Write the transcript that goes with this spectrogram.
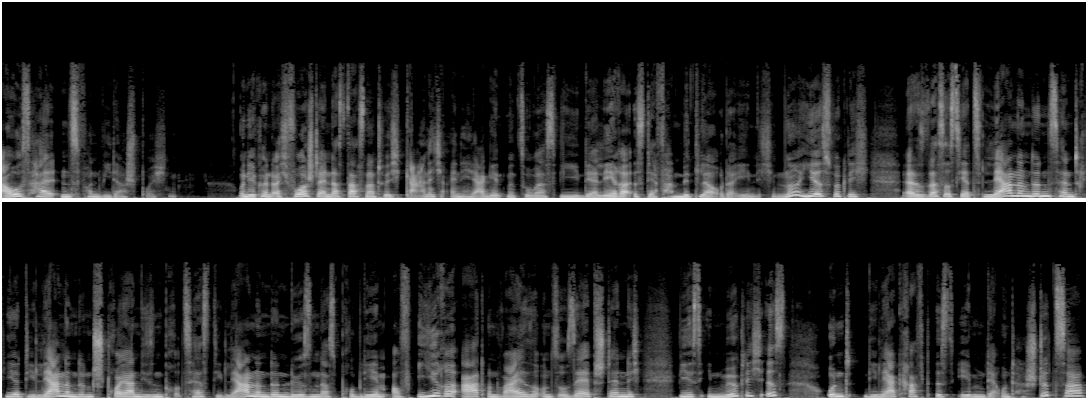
Aushaltens von Widersprüchen. Und ihr könnt euch vorstellen, dass das natürlich gar nicht einhergeht mit sowas wie der Lehrer ist der Vermittler oder ähnlichem. Ne? Hier ist wirklich, also das ist jetzt Lernenden zentriert, die Lernenden steuern diesen Prozess, die Lernenden lösen das Problem auf ihre Art und Weise und so selbstständig, wie es ihnen möglich ist. Und die Lehrkraft ist eben der Unterstützer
